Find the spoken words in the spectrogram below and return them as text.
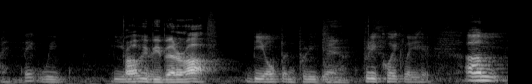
I think we probably be better off. be open pretty good, Yeah. pretty quickly here. Um,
